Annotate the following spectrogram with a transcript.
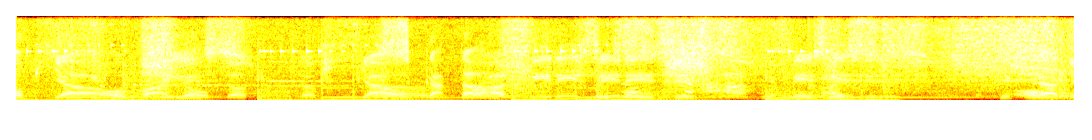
όποια υποβάλλεις όποια σκατά μυρίζεις. Γεμίζεις και κάτι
